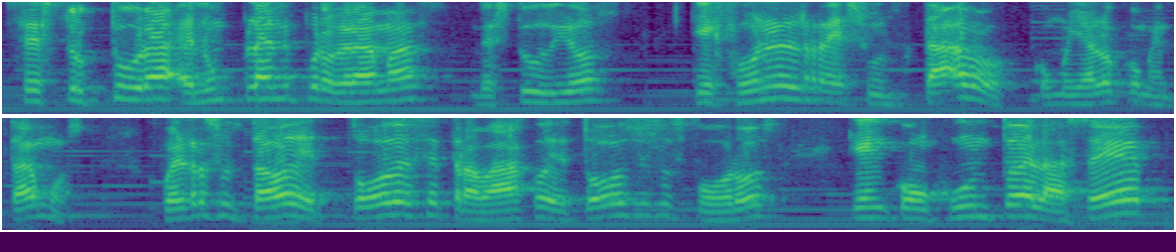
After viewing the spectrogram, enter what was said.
se estructura en un plan y programas de estudios que fueron el resultado, como ya lo comentamos, fue el resultado de todo ese trabajo, de todos esos foros que en conjunto de la SEP,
